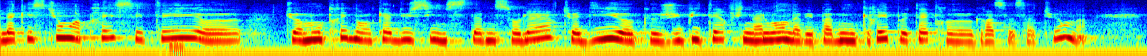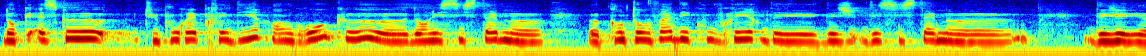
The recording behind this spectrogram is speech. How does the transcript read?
la question après, c'était, euh, tu as montré dans le cas du système solaire, tu as dit euh, que Jupiter finalement n'avait pas migré peut-être euh, grâce à Saturne. Donc est-ce que tu pourrais prédire en gros que dans les systèmes, quand on va découvrir des, systèmes, des,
